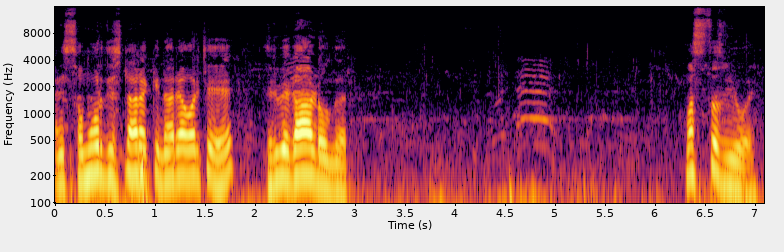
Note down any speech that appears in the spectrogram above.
आणि समोर दिसणाऱ्या किनाऱ्यावरचे हिरवेगार डोंगर. मस्तच व्ह्यू आहे हे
